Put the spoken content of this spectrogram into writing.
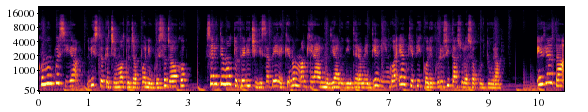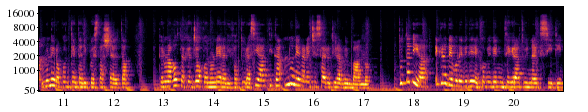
Comunque sia, visto che c'è molto Giappone in questo gioco, sarete molto felici di sapere che non mancheranno dialoghi interamente in lingua e anche piccole curiosità sulla sua cultura. In realtà non ero contenta di questa scelta. Per una volta che il gioco non era di fattura asiatica, non era necessario tirarlo in ballo. Tuttavia, è gradevole vedere come viene integrato in Night City.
